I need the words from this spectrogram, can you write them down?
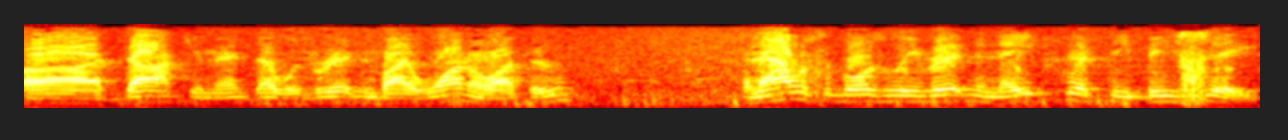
uh, document that was written by one author, and that was supposedly written in 850 BC.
